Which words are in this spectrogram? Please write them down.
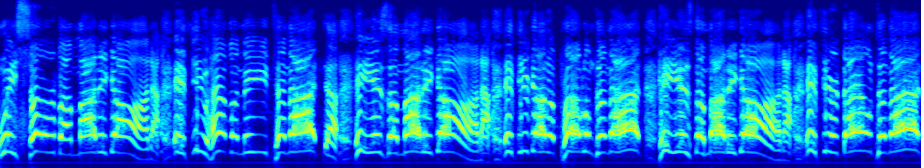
we serve a mighty God. If you have a need tonight, uh, He is a mighty God. If you got a problem tonight, He is the mighty God. If you're down tonight,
